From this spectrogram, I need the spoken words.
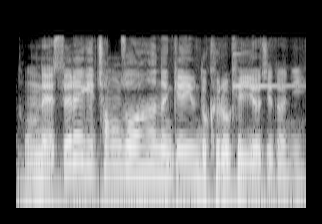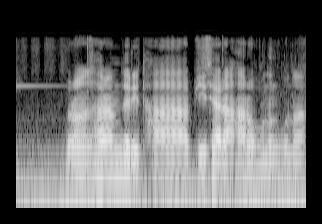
동네 쓰레기 청소하는 게임도 그렇게 이어지더니. 그런 사람들이 다 비세라 하러 오는구나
